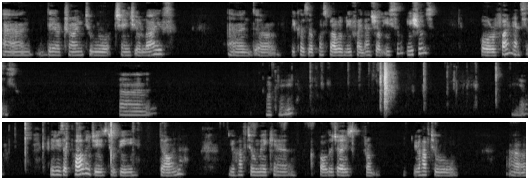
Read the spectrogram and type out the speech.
and they are trying to change your life and uh, because of most probably financial issue, issues or finances. Uh, okay. Yeah, there is apologies to be done. You have to make a apologize from. You have to uh,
